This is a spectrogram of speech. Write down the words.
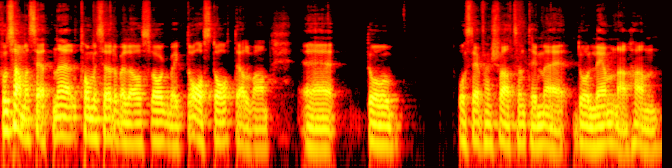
på samma sätt när Tommy Söderberg och Lars Lagerbäck drar startelvan eh, då och Stefan Schwarz inte är med, då lämnar han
